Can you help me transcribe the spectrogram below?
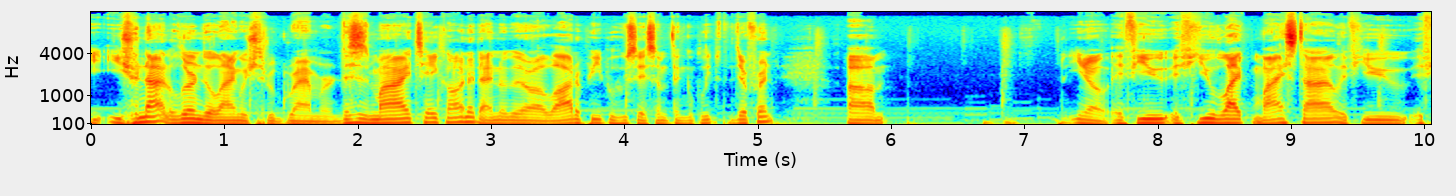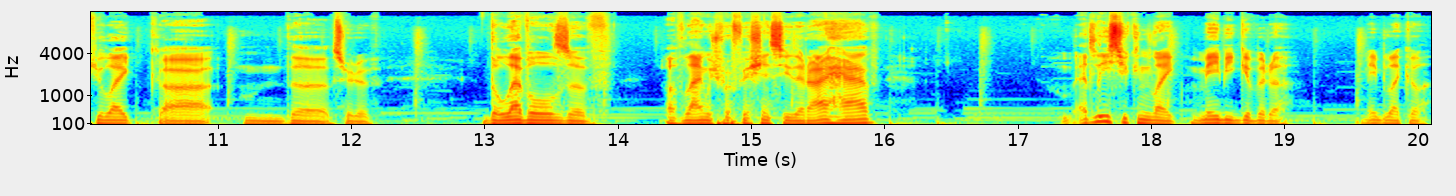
you should not learn the language through grammar. This is my take on it. I know there are a lot of people who say something completely different. Um, you know if you if you like my style if you if you like uh, the sort of the levels of of language proficiency that I have at least you can like maybe give it a maybe like a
